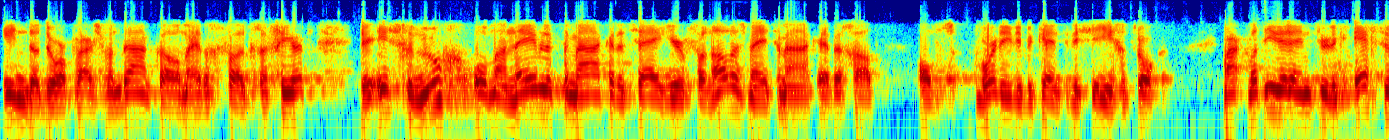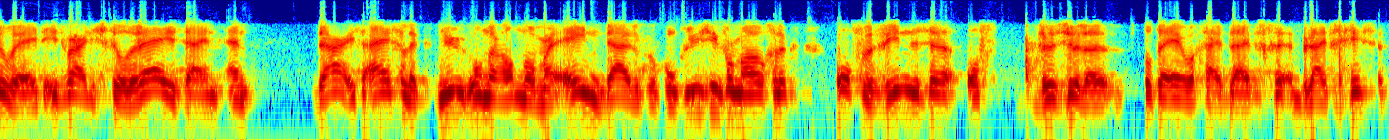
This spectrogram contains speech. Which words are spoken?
in dat dorp waar ze vandaan komen hebben gefotografeerd. Er is genoeg om aannemelijk te maken dat zij hier van alles mee te maken hebben gehad. Of worden die bekentenissen ingetrokken. Maar wat iedereen natuurlijk echt wil weten is waar die schilderijen zijn. En daar is eigenlijk nu onderhand nog maar één duidelijke conclusie voor mogelijk. Of we vinden ze, of we zullen tot de eeuwigheid blijven, blijven gissen.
